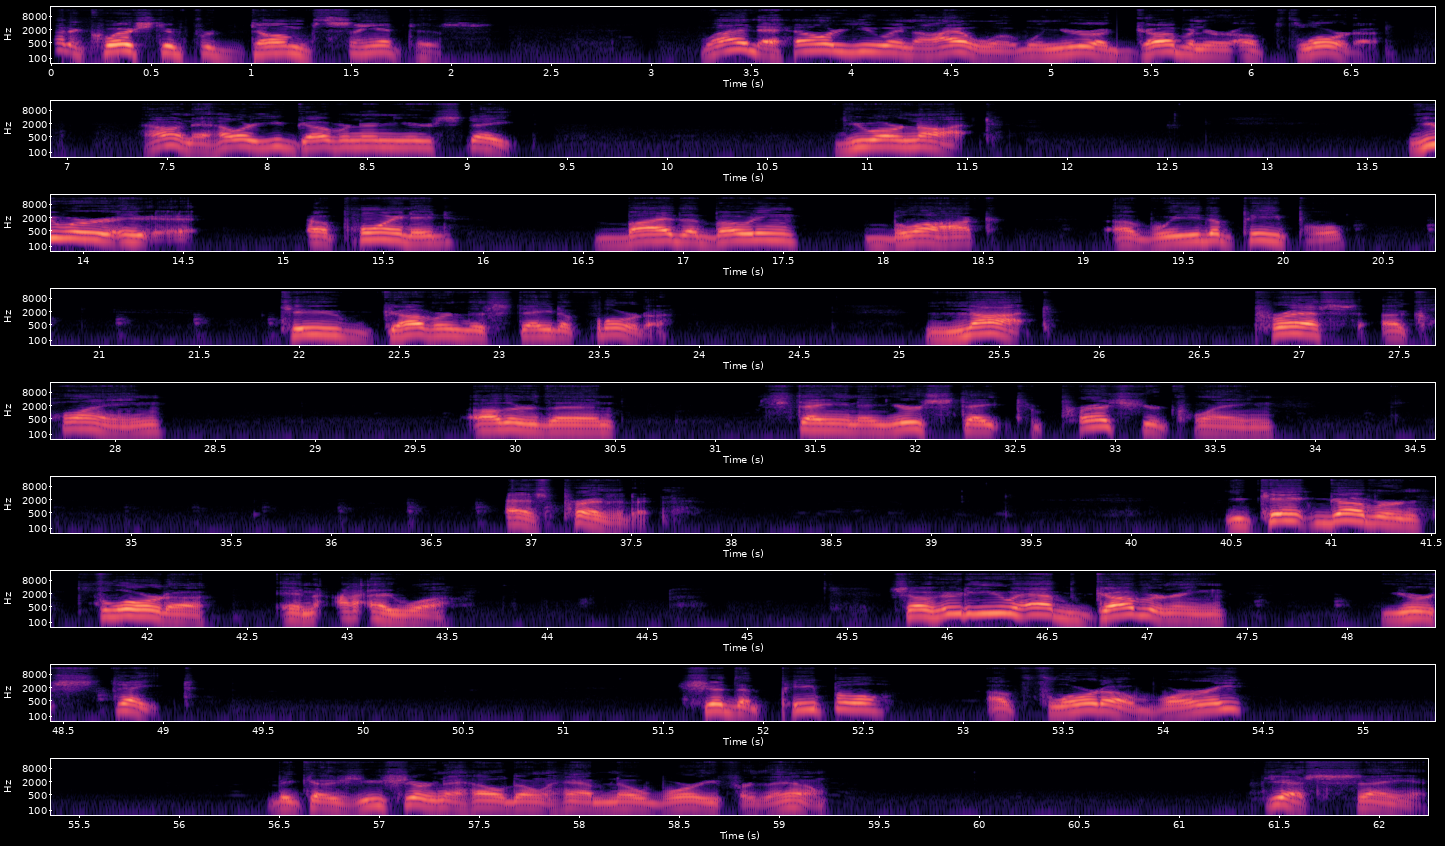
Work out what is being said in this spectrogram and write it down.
I had a question for dumb Santas. Why the hell are you in Iowa when you're a governor of Florida? How in the hell are you governing your state? You are not. You were uh, appointed by the voting block of we the people to govern the state of Florida, not press a claim other than staying in your state to press your claim as president. You can't govern Florida and Iowa. So, who do you have governing your state? Should the people of Florida worry? Because you sure in the hell don't have no worry for them. Just saying.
